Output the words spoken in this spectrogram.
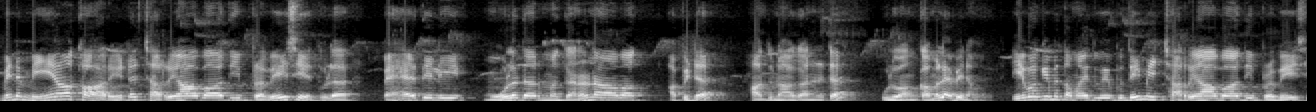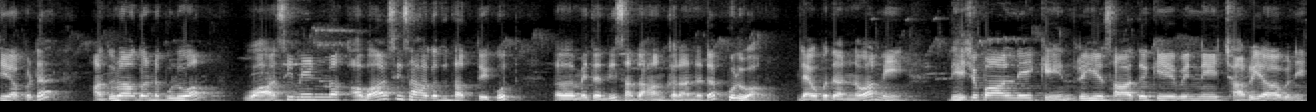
මෙන්න මේ ආකාරයට චර්යාවාදී ප්‍රවේශය තුළ පැහැදිලි මූලධර්ම ගණනාවක් අපිට හඳුනා ගන්නට පුළුවන්කම ලැබෙනවා. ඒ වගේම තමයි දුවේ පුතේ මේ චර්යාවාදී ප්‍රවේශය අපට හඳුනා ගන්න පුළුවන් වාසි මෙන්ම අවාසි සහගත තත්වයකුත් මෙතැන්දී සඳහන් කරන්නට පුළුවන්. දැන් ඔබ දන්නවා මේ දේශපාලනයේ කේන්ද්‍රීය සාධකය වෙන්නේ චර්යාවනේ.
